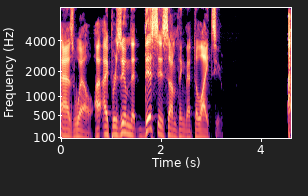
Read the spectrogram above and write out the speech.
as well. I, I presume that this is something that delights you.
